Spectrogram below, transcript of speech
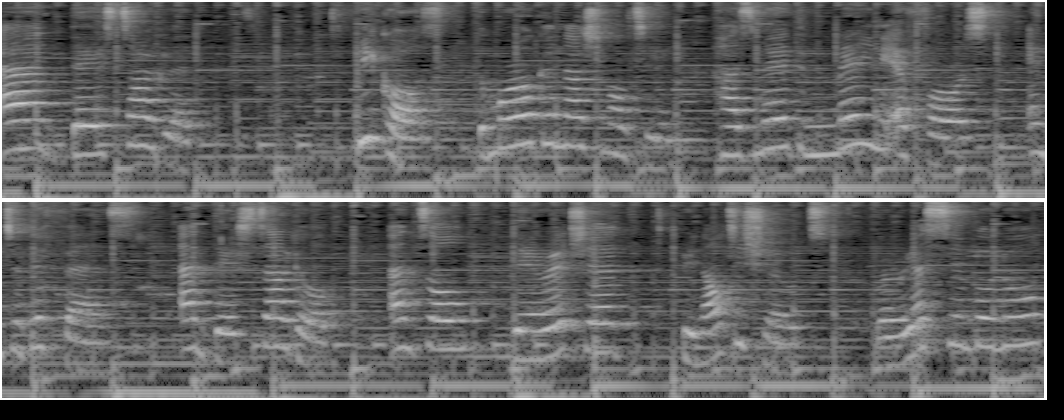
and they struggled because the Moroccan national team has made many efforts into defense and they struggled until they reached penalty shots. Where Yacine Bounou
